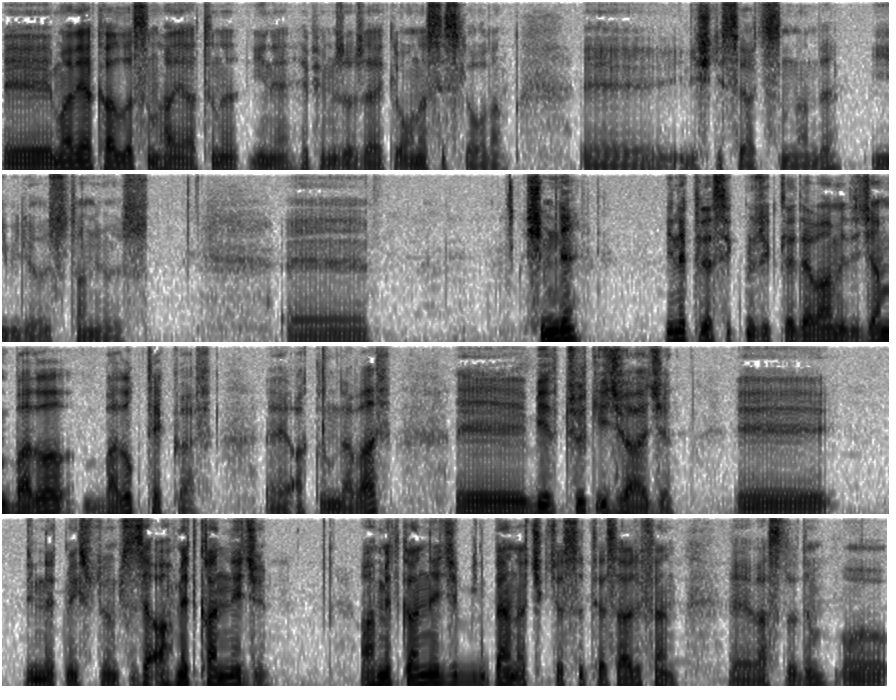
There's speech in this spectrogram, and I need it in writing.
E, Maria Callas'ın hayatını yine hepimiz özellikle Onassis'le olan e, ilişkisi açısından da iyi biliyoruz, tanıyoruz. Ee, şimdi yine klasik müzikle devam edeceğim. Baro, barok tekrar e, aklımda var. E, bir Türk icracı e, dinletmek istiyorum size. Ahmet Kanneci. Ahmet Kanneci ben açıkçası tesadüfen e, rastladım. O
